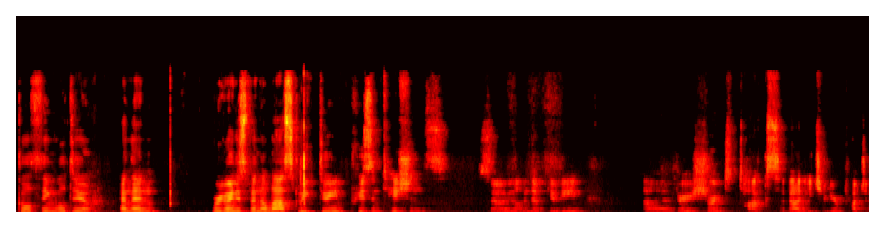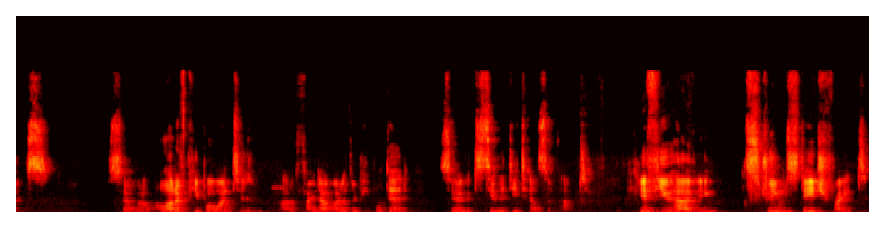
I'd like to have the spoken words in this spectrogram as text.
theoretical thing we'll do. And then we're going to spend the last week doing presentations. So you'll end up giving uh, very short talks about each of your projects. So a lot of people want to uh, find out what other people did, so you'll get to see the details of that. If you have extreme stage fright,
